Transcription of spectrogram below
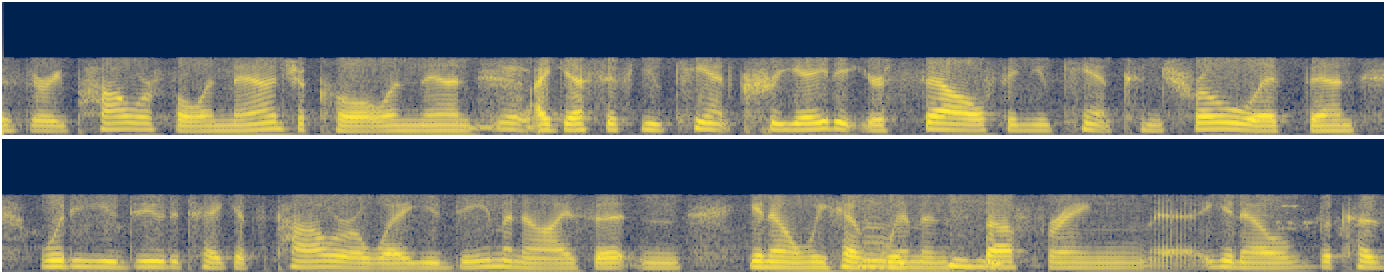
as very powerful and magical and then Yes. i guess if you can't create it yourself and you can't control it then what do you do to take its power away you demonize it and you know we have Mm, women mhm. suffering uh, you know because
